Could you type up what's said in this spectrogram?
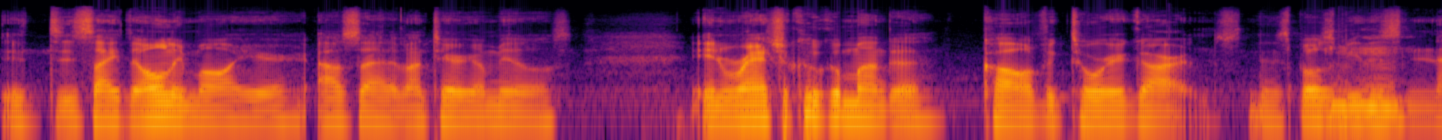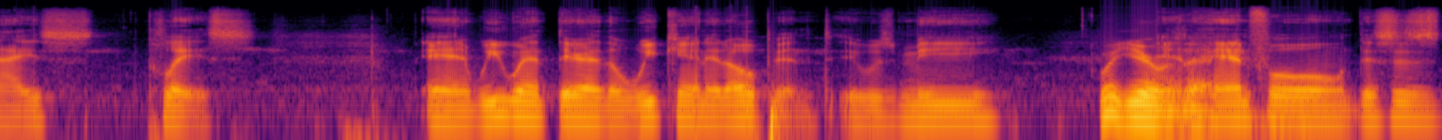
It's, it's like the only mall here outside of Ontario Mills in Rancho Cucamonga called Victoria Gardens. And it's supposed to be this nice place. And we went there the weekend it opened. It was me what year was and a handful. This is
